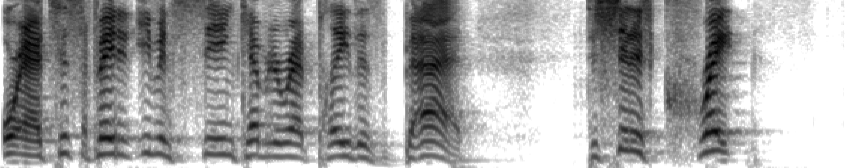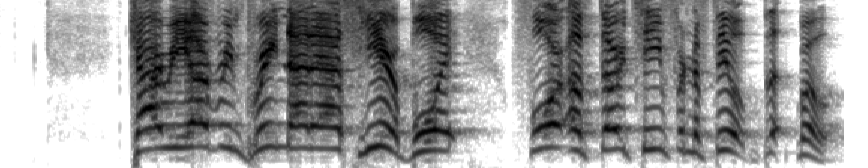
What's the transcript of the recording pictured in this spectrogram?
or anticipated even seeing Kevin Durant play this bad. The shit is great. Kyrie Irving, bring that ass here, boy. Four of 13 from the field. Bro,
